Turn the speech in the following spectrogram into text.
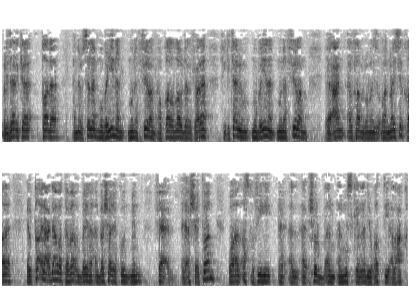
ولذلك قال النبي صلى الله عليه وسلم مبينا منفرا أو قال الله جل وعلا في كتابه مبينا منفرا عن الخمر والميسر. قال القاء العداوة والتباغض بين البشر يكون من فعل الشيطان والأصل فيه شرب المسكر الذي يغطي العقل.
